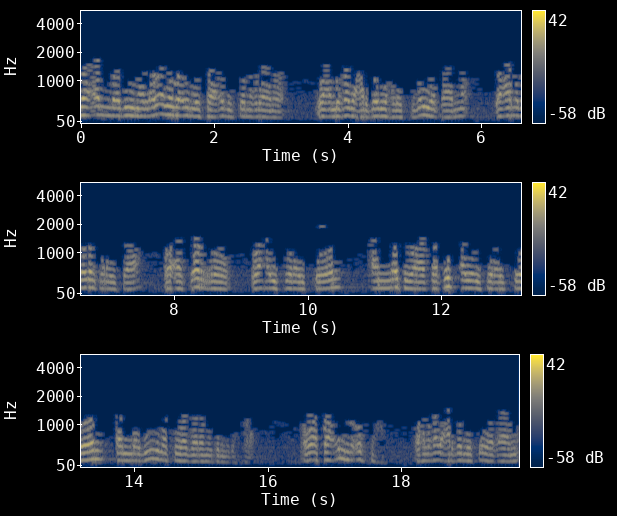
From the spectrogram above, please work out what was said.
wa aladiina labadaba inay faacil iska noqdaano waa luqada carbeed wax laysuga yaqaano. Waxaanad odhan karaysaa wa asaruu waxay siraysteen annajwa faqid ayay siraysteen aladiina kuwa dalamuu dulmiga fala oo waa faacil ma og tahay wax luqada carbeed layska yaqaano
